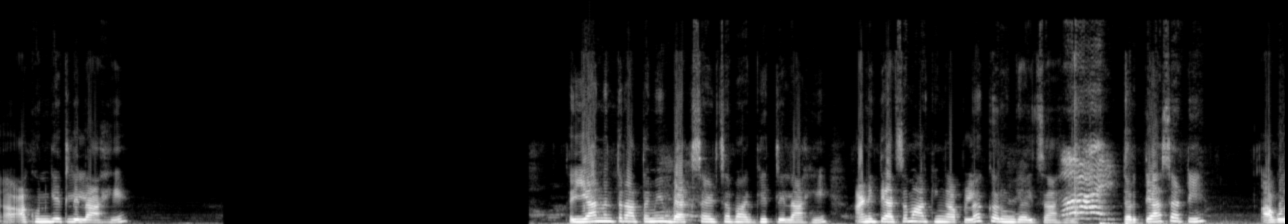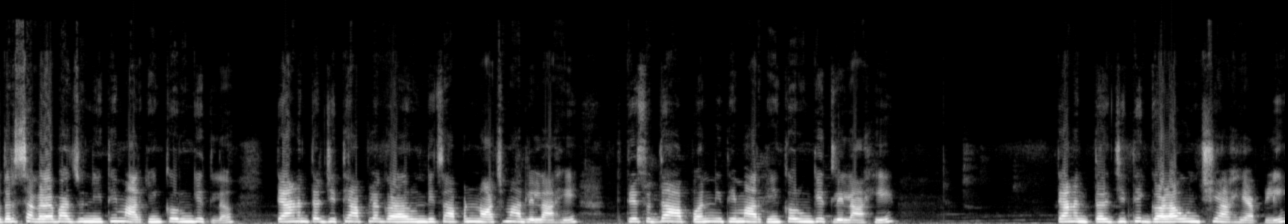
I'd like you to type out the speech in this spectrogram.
आखून घेतलेलं आहे. तर यानंतर आता मी बॅक साईडचा भाग घेतलेला आहे आणि त्याचं मार्किंग आपल्याला करून घ्यायचं आहे. तर त्यासाठी अगोदर सगळ्या बाजूंनी इथे मार्किंग करून घेतलं. त्यानंतर जिथे आपल्या गळारुंदीचा आपण नॉच मारलेला आहे तिथे सुद्धा आपण इथे मार्किंग करून घेतलेलं आहे. त्यानंतर जिथे गळा उंची आहे आपली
